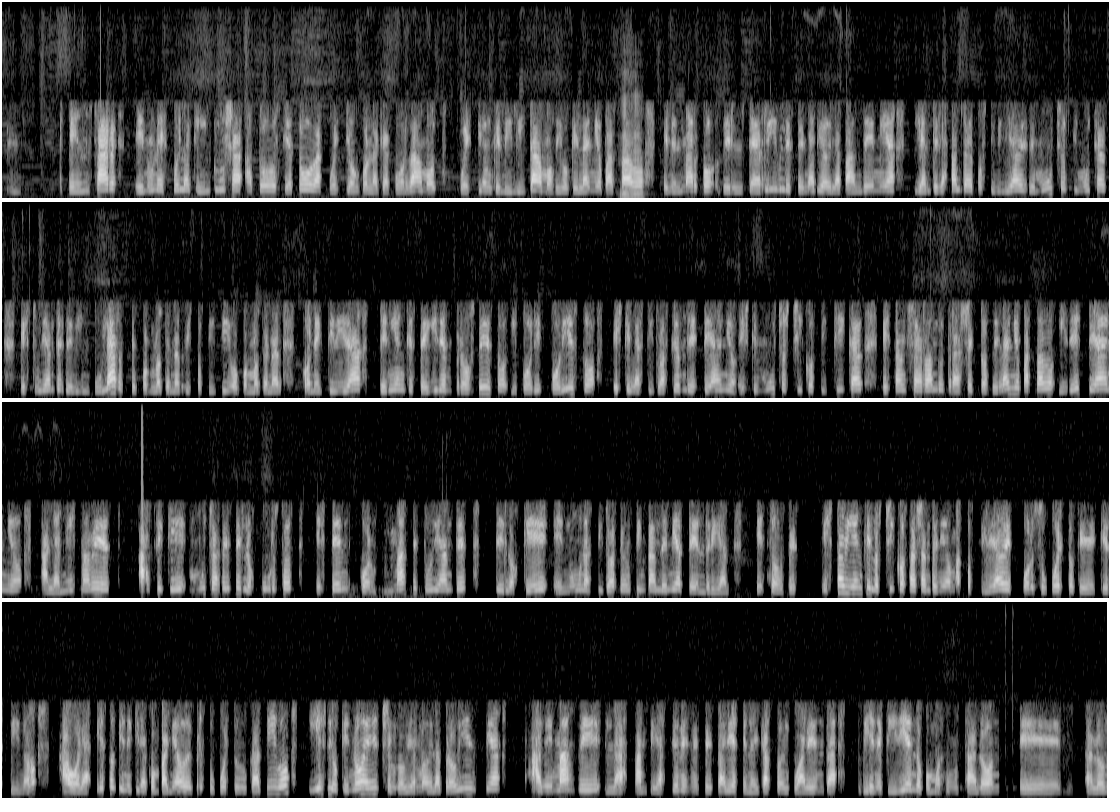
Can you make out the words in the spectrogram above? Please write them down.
pensar en una escuela que incluya a todos y a todas, cuestión con la que acordamos cuestión que militamos, digo que el año pasado en el marco del terrible escenario de la pandemia y ante la falta de posibilidades de muchos y muchas estudiantes de vincularse por no tener dispositivo, por no tener conectividad, tenían que seguir en proceso y por, e, por eso es que la situación de este año es que muchos chicos y chicas están cerrando trayectos del año pasado y de este año a la misma vez hace que muchas veces los cursos estén con más estudiantes de los que en una situación sin pandemia tendrían. Entonces, ¿está bien que los chicos hayan tenido más posibilidades? Por supuesto que, que sí, ¿no? Ahora, eso tiene que ir acompañado de presupuesto educativo y es lo que no ha hecho el gobierno de la provincia, además de las ampliaciones necesarias que en el caso del 40 viene pidiendo, como es un salón eh, salón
